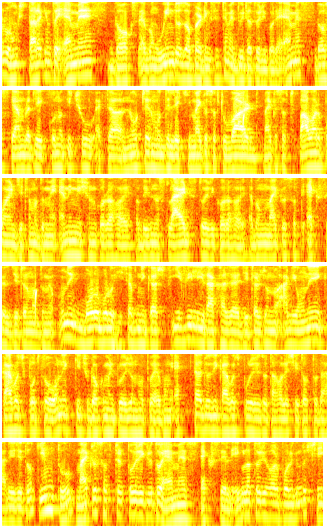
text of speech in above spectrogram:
এবং তারা কিন্তু এমএস ডক্স এবং উইন্ডোজ অপারেটিং সিস্টেম এই দুইটা তৈরি করে। এমএস ডক্সকে আমরা যে কোনো কিছু একটা নোটের মধ্যে লিখি মাইক্রোসফট ওয়ার্ড মাইক্রোসফট পাওয়ার পয়েন্ট যেটার মাধ্যমে অ্যানিমেশন করা হয় বা বিভিন্ন স্লাইডস তৈরি করা হয় এবং মাইক্রোসফট এক্সেল যেটার মাধ্যমে অনেক বড় বড় হিসাব নিকাশ ইজিলি রাখা যায়, যেটার জন্য আগে অনেক কাগজপত্র, অনেক কিছু ডকুমেন্ট প্রয়োজন হতো এবং একটা যদি কাগজ পড়ে যেত তাহলে সেই তথ্যটা হারিয়ে যেত। কিন্তু মাইক্রোসফটের তৈরিকৃত এমএস এক্সেল এগুলো তৈরি হওয়ার পরে কিন্তু সেই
